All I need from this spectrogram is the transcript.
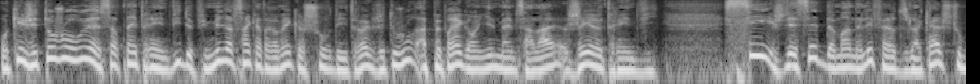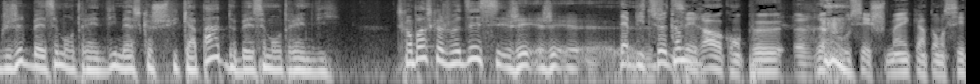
OK? J'ai toujours eu un certain train de vie depuis 1980 que je chauffe des trucks. J'ai toujours à peu près gagné le même salaire. J'ai un train de vie. Si je décide de m'en aller faire du local, je suis obligé de baisser mon train de vie. Mais est-ce que je suis capable de baisser mon train de vie? Tu comprends ce que je veux dire? Si j'ai, j'ai, euh, D'habitude, comme- c'est rare qu'on peut repousser chemin quand on s'est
